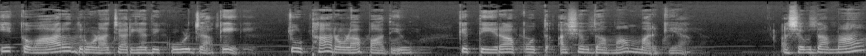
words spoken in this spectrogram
ਇੱਕ ਵਾਰ ਦਰੋਣਾਚਾਰੀਆ ਦੇ ਕੋਲ ਜਾ ਕੇ ਝੂਠਾ ਰੌਲਾ ਪਾ ਦਿਓ ਕਿ ਤੇਰਾ ਪੁੱਤ ਅਸ਼ਵਦਾਮਾ ਮਰ ਗਿਆ। ਅਸ਼ਵਦਾਮਾ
